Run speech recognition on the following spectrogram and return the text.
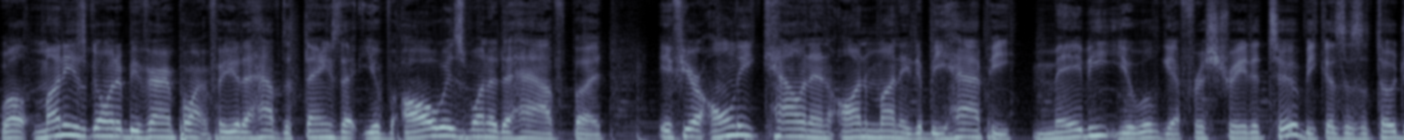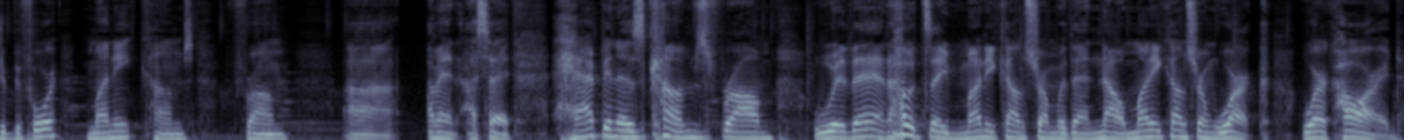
well, money is going to be very important for you to have the things that you've always wanted to have, but if you're only counting on money to be happy, maybe you will get frustrated too. Because as I told you before, money comes from, uh, I mean, I said happiness comes from within. I would say money comes from within. No, money comes from work, work hard.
